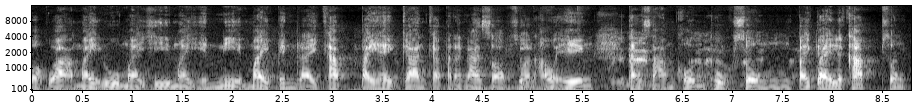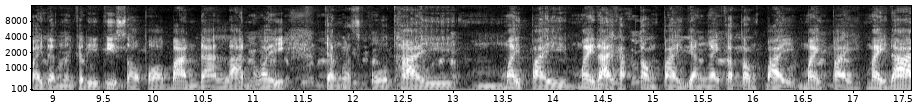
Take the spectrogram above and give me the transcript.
บอกว่าไม่รู้ไม่ชี้ไม่เห็นนี่ไม่เป็นไรครับ ไปให้การกับพนักงานสอบสวนเอาเอง ทั้ง 3 คนถูกส่งไปไกลเลยครับ ส่งไปดำเนินคดีที่สพบ้านด่านลานหอย จังหวัดสุโขทัยไม่ไปไม่ได้ครับต้องไปยังไงก็ต้องไปไม่ไปไม่ได้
